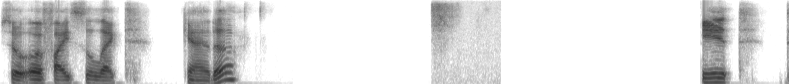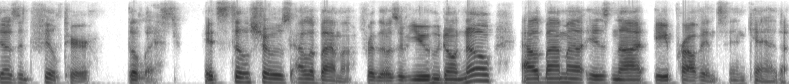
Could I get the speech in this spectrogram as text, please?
so if I select Canada, it doesn't filter the list it still shows Alabama. For those of you who don't know, Alabama is not a province in Canada.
